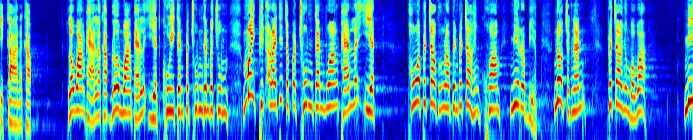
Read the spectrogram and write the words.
จิกานะครับ เราวางแผนแล้วครับ เริ่มวางแผนละเอียดคุยกันประชุมกันประชุม ไม่ผิดอะไรที่จะประชุมกันวางแผนละเอียด เพราะว่าพระเจ้าของเราเป็นพระเจ้าแห่งความมีระเบียบ นอกจากนั้นพระเจ้ายังบอกว่ามี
